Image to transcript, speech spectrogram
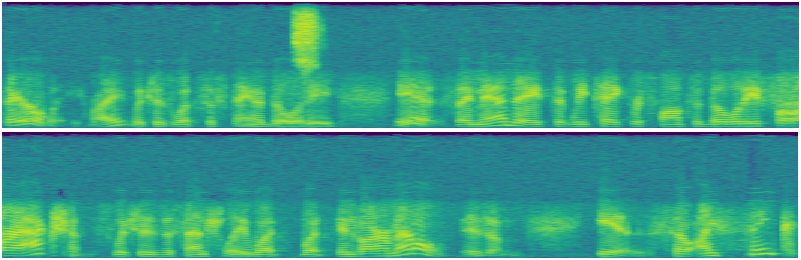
fairly, right? Which is what sustainability is. They mandate that we take responsibility for our actions, which is essentially what, what environmentalism is. So I think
